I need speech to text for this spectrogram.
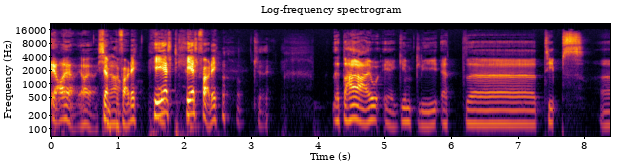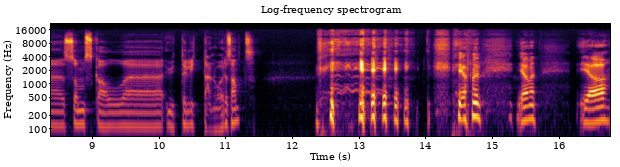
Ja, ja, ja. ja. Kjempeferdig. Helt, helt ferdig. Okay. Dette her er jo egentlig et uh, tips uh, som skal uh, ut til lytterne våre, sant? ja, men Ja, men Ja.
